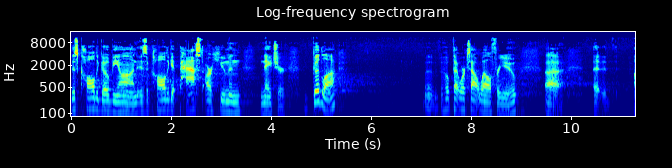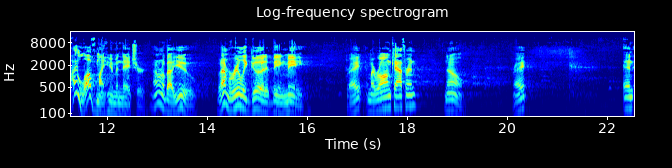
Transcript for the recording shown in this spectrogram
this call to go beyond is a call to get past our human nature. Good luck. I hope that works out well for you. Uh, I love my human nature. I don't know about you, but I'm really good at being me. Right? Am I wrong, Catherine? No. Right? And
